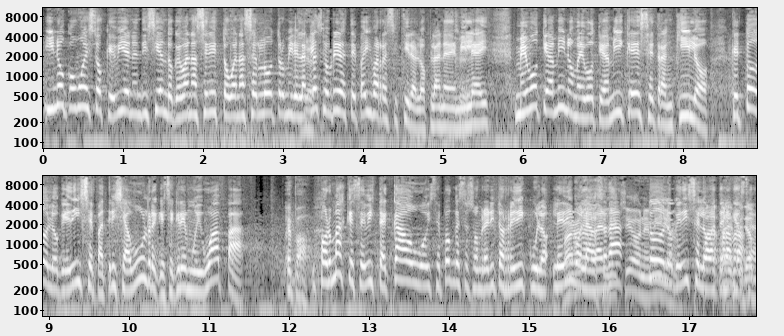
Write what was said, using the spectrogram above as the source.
Y no como esos que vienen diciendo que van a hacer esto, van a hacer lo otro. Mire, la clase obrera de este país va a resistir a los planes de mi ley. Me vote a mí, no me vote a mí, quédese tranquilo. Que todo lo que dice Patricia Bullrich, que se cree muy guapa, por más que se viste cowboy y se ponga ese sombrerito ridículo, le digo la verdad, todo Miriam. lo que dice lo va a tener que hacer.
